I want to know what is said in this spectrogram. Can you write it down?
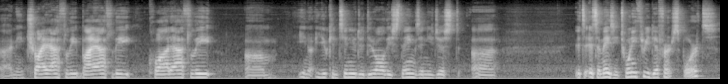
I mean, triathlete, biathlete, quad athlete. Um, you know, you continue to do all these things, and you just uh, it's it's amazing. Twenty three different sports.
